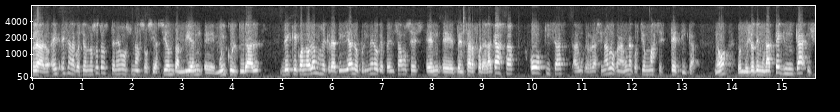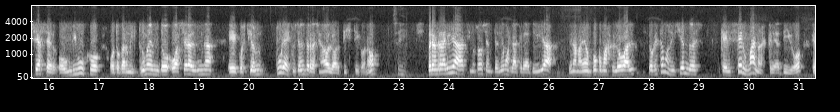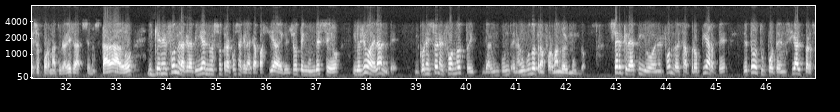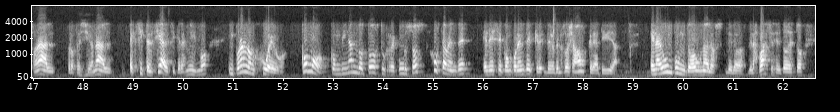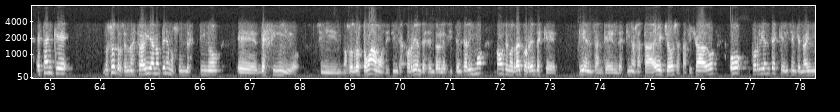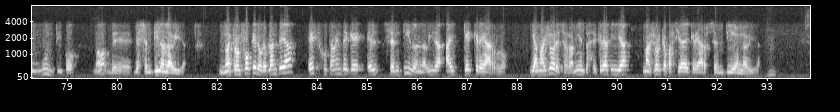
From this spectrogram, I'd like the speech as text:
Claro, esa es la cuestión. Nosotros tenemos una asociación también eh, muy cultural de que cuando hablamos de creatividad lo primero que pensamos es en eh, pensar fuera de la caja o quizás relacionarlo con alguna cuestión más estética, ¿no? Donde yo tengo una técnica y sé hacer o un dibujo o tocar un instrumento o hacer alguna eh, cuestión pura y exclusivamente relacionada a lo artístico, ¿no? Sí. Pero en realidad, si nosotros entendemos la creatividad de una manera un poco más global, lo que estamos diciendo es que el ser humano es creativo, que eso es por naturaleza, se nos está dado, y que en el fondo la creatividad no es otra cosa que la capacidad de que yo tengo un deseo y lo llevo adelante. Y con eso en el fondo estoy de algún punto, en algún punto transformando el mundo. Ser creativo en el fondo es apropiarte de todo tu potencial personal, profesional, existencial si querés mismo, y ponerlo en juego. ¿Cómo? Combinando todos tus recursos justamente en ese componente de lo que nosotros llamamos creatividad. En algún punto, una de, los, de, los, de las bases de todo esto está en que nosotros en nuestra vida no tenemos un destino eh, definido. Si nosotros tomamos distintas corrientes dentro del existencialismo, vamos a encontrar corrientes que piensan que el destino ya está hecho, ya está fijado, o corrientes que dicen que no hay ningún tipo de, sentido en la vida. Nuestro enfoque lo que plantea es justamente que el sentido en la vida hay que crearlo. Y a mayores herramientas de creatividad, mayor capacidad de crear sentido en la vida.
